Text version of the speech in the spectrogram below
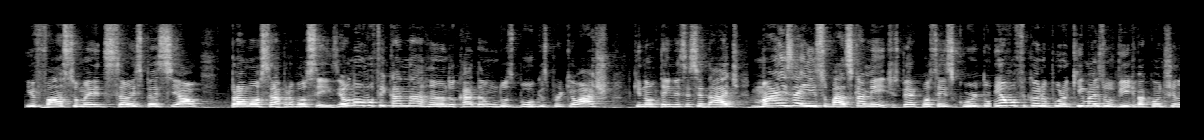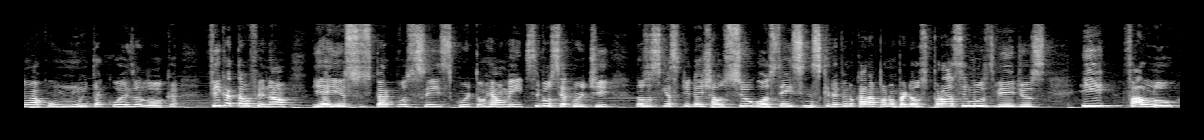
e faço uma edição especial pra mostrar pra vocês. Eu não vou ficar narrando cada um dos bugs porque eu acho que não tem necessidade, mas é isso basicamente. Espero que vocês curtam. Eu vou ficando por aqui, mas o vídeo vai continuar com muita coisa louca. Fica até o final e é isso. Espero que vocês curtam realmente. Se você curtir, não se esqueça de deixar o seu gostei e se inscrever no canal para não perder os próximos vídeos. E falou!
